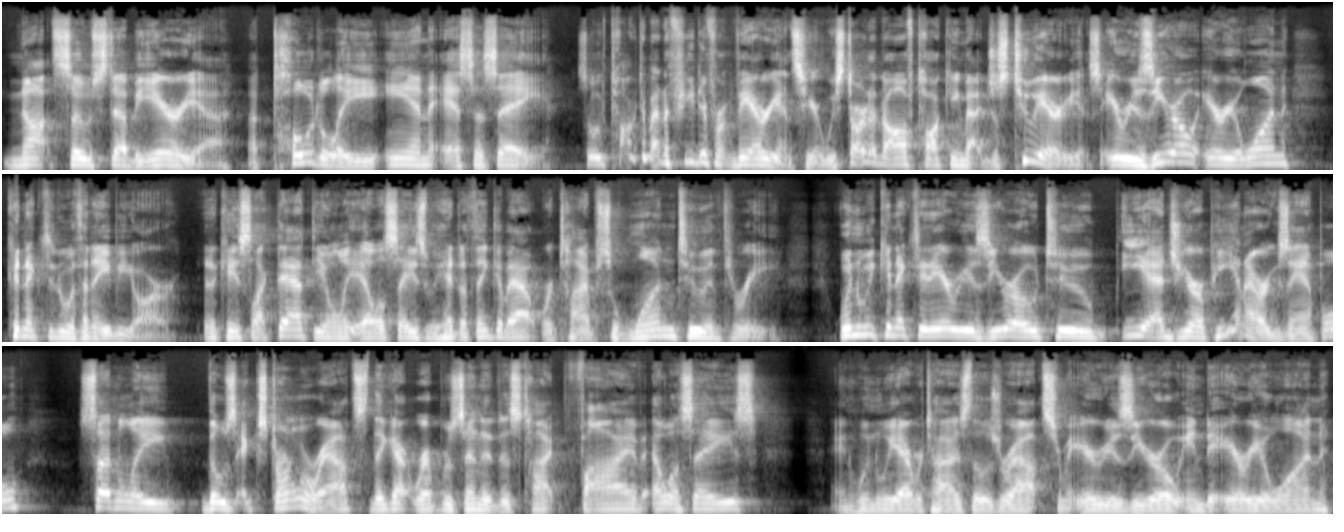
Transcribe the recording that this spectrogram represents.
not so stubby area, a totally NSSA. So we've talked about a few different variants here. We started off talking about just two areas, Area 0, Area 1, connected with an ABR. In a case like that, the only LSAs we had to think about were types 1, 2, and 3. When we connected Area 0 to EIGRP in our example, suddenly those external routes, they got represented as type 5 LSAs. And when we advertised those routes from Area 0 into Area 1,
